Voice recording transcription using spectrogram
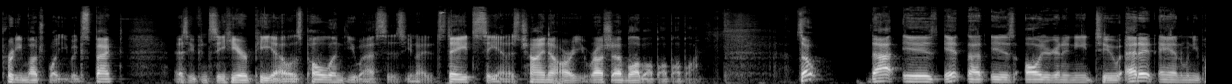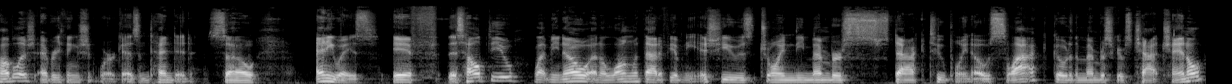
pretty much what you expect. As you can see here, PL is Poland, US is United States, CN is China, RU Russia, blah, blah, blah, blah, blah. So that is it. That is all you're going to need to edit. And when you publish, everything should work as intended. So anyways, if this helped you, let me know. And along with that, if you have any issues, join the Memberstack 2.0 Slack. Go to the MemberScripts chat channel.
